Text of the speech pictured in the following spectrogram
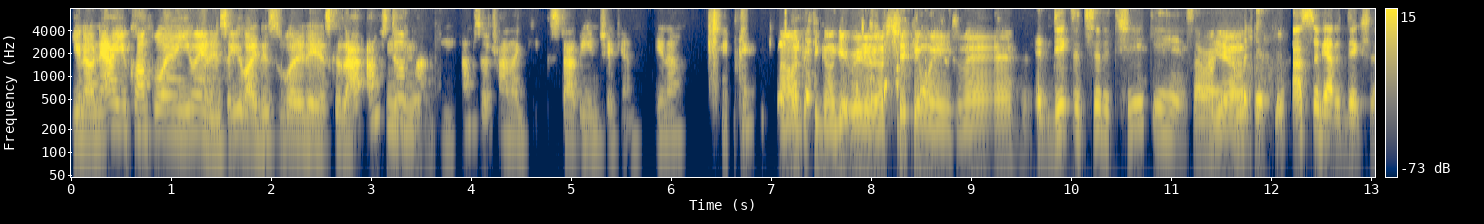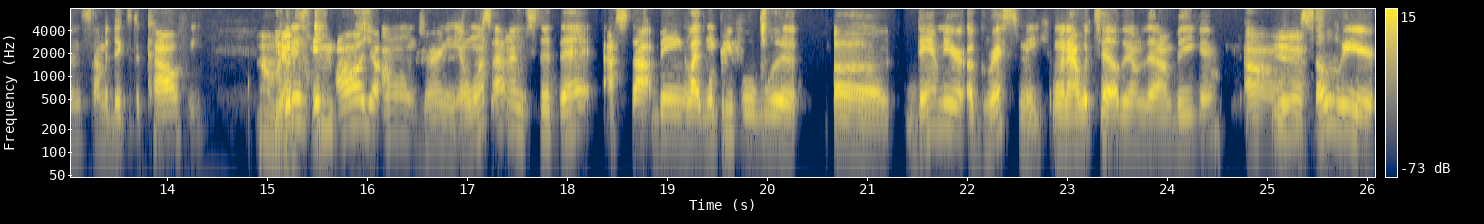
you know, now you're comfortable and you in it. So you're like, this is what it is. Because I'm still Mhm. trying to eat. I'm still trying to stop eating chicken. You know. I don't think you're gonna get rid of those chicken wings, man. Addicted to the chickens. All right. Yeah. I'm Yeah. addicted. I still got addictions. I'm addicted to coffee. Oh. But it's, it's all your own journey. And once I understood that, I stopped being like when people would uh damn near aggress me when I would tell them that I'm vegan. Um Yeah. so weird.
